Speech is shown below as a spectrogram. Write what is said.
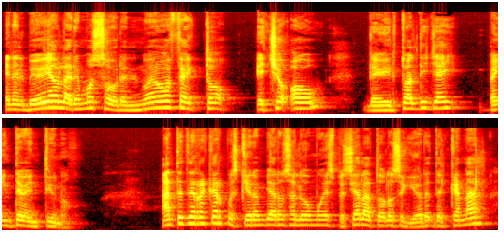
En el video hablaremos sobre el nuevo efecto hecho O de Virtual DJ 2021. Antes de arrancar, pues quiero enviar un saludo muy especial a todos los seguidores del canal,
